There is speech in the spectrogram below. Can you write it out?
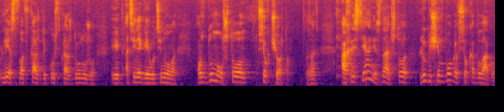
лез в каждый куст, в каждую лужу, и, а телега его тянула, он думал, что все к черту. Знаете? А христиане знают, что любящим Бога все ко благу.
